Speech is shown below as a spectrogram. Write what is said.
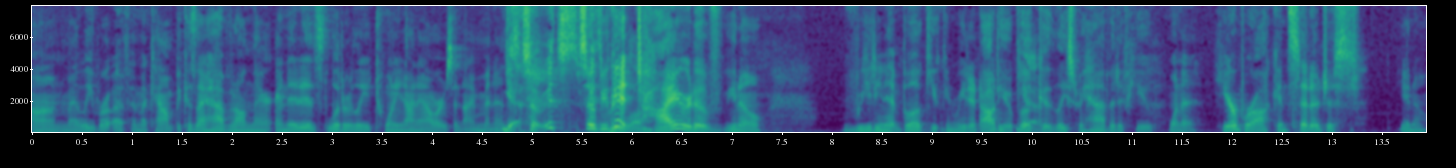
on my Libro FM account because I have it on there, and it is literally 29 hours and nine minutes. yeah, so it's So it's if you get long. tired of you know reading it book, you can read it audiobook. Yeah. At least we have it if you want to hear Brock instead of just you know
